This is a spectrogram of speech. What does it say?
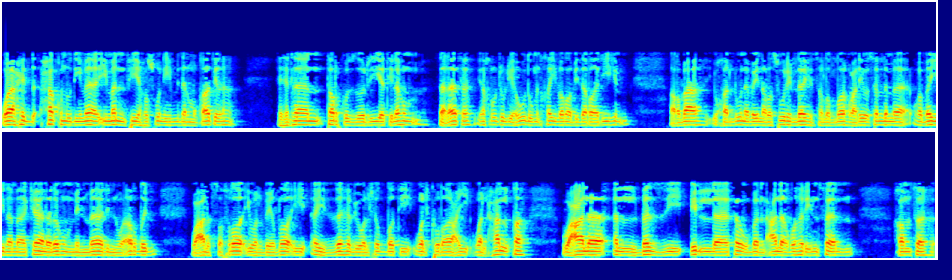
واحد حقن دماء من في حصونهم من المقاتلة. اثنان ترك الذرية لهم. ثلاثة يخرج اليهود من خيبر بذراريهم. أربعة يخلون بين رسول الله صلى الله عليه وسلم وبين ما كان لهم من مال وأرض. وعلى الصفراء والبيضاء أي الذهب والفضة والكراع والحلقة. وعلى البز إلا ثوبا على ظهر إنسان خمسة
